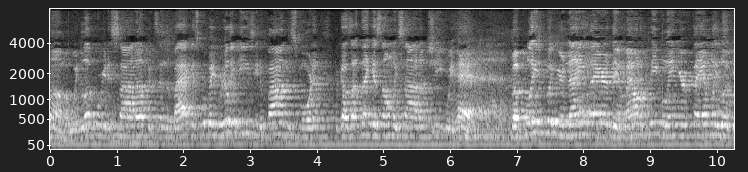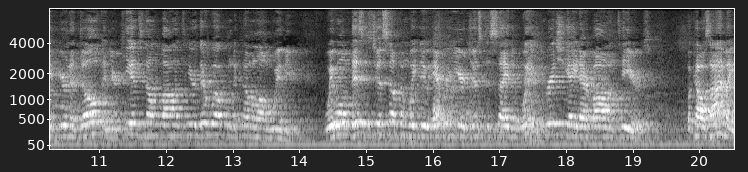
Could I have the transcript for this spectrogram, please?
come. But we'd love for you to sign up. It's in the back. It's going to be really easy to find this morning because I think it's the only sign-up sheet we have. But please put your name there, the amount of people in your family. Look, if you're an adult and your kids don't volunteer, they're welcome to come along with you. We want this is just something we do every year just to say that we appreciate our volunteers. Because I'm a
